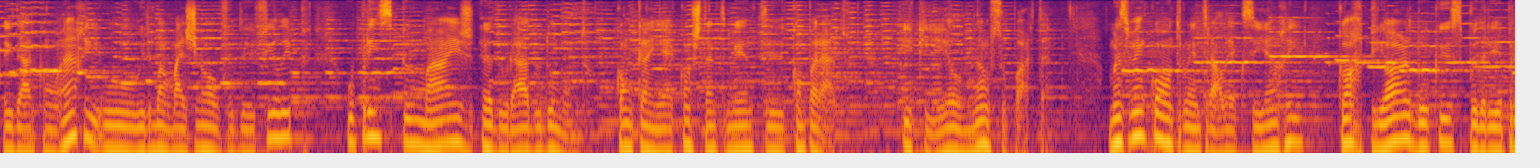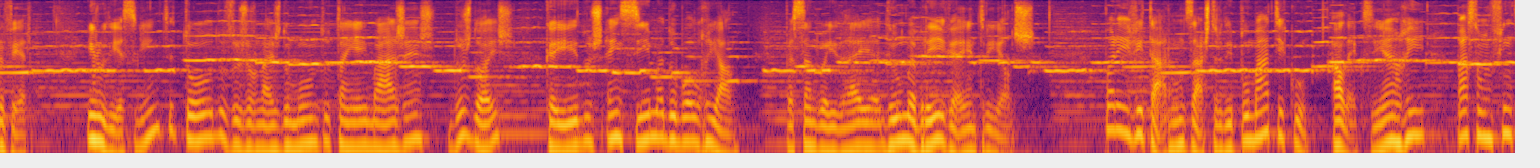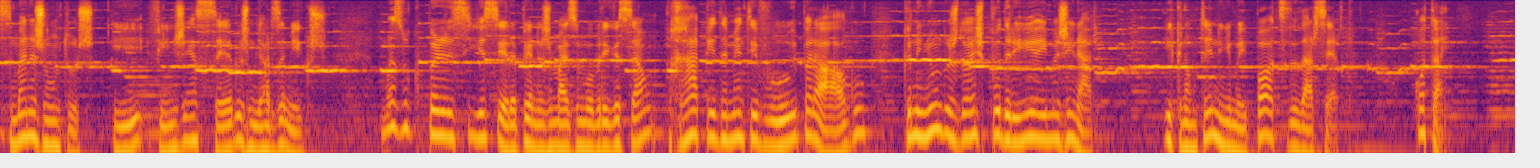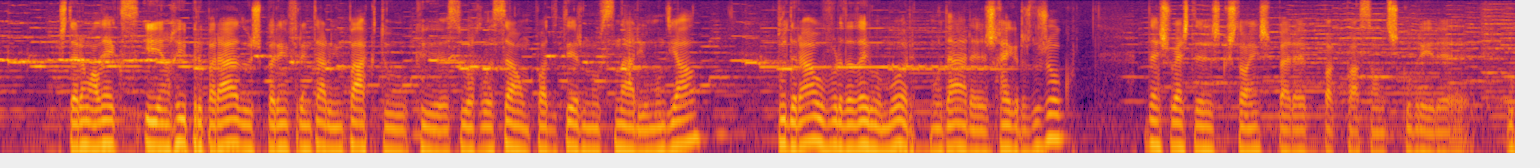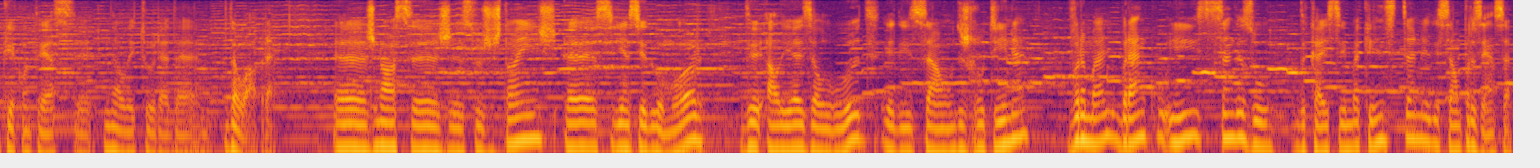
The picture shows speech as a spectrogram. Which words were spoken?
lidar com Henry, o irmão mais novo de Philip, o príncipe mais adorado do mundo, com quem é constantemente comparado e que ele não suporta. Mas o encontro entre Alex e Henry corre pior do que se poderia prever. E no dia seguinte, todos os jornais do mundo têm imagens dos dois caídos em cima do bolo real, passando a ideia de uma briga entre eles. Para evitar um desastre diplomático, Alex e Henry passam um fim de semana juntos e fingem ser os melhores amigos. Mas o que parecia ser apenas mais uma obrigação rapidamente evolui para algo que nenhum dos dois poderia imaginar e que não tem nenhuma hipótese de dar certo. Ou tem? Estarão Alex e Henri preparados para enfrentar o impacto que a sua relação pode ter no cenário mundial? Poderá o verdadeiro amor mudar as regras do jogo? Deixo estas questões para que possam descobrir uh, o que acontece na leitura da, da obra. As nossas sugestões: A Ciência do Amor, de Ali Hazelwood, edição Desrotina, Vermelho, Branco e Sangue Azul, de Casey McKinston, edição Presença.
